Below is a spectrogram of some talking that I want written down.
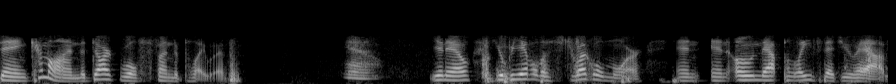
saying, come on, the dark wolf's fun to play with. Yeah. You know, you'll be able to struggle more and, and own that belief that you have,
